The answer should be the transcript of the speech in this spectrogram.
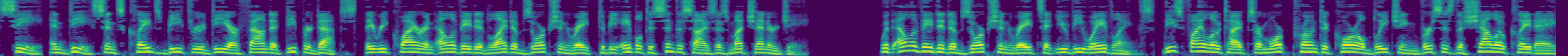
C, and D. Since clades B through D are found at deeper depths, they require an elevated light absorption rate to be able to synthesize as much energy. With elevated absorption rates at UV wavelengths, these phylotypes are more prone to coral bleaching versus the shallow clade A.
